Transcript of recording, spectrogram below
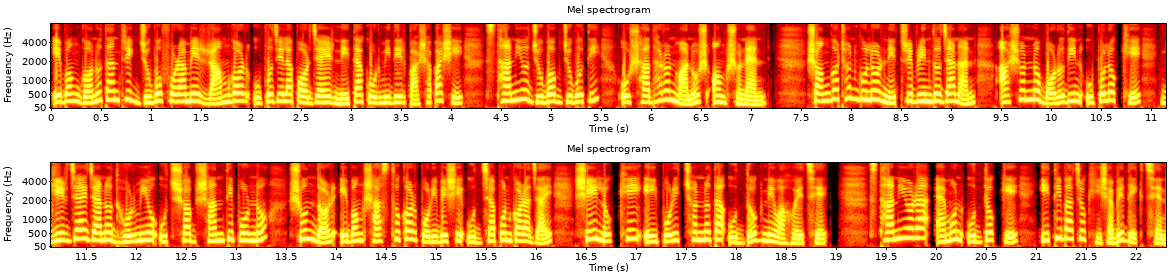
এবং গণতান্ত্রিক যুব ফোরামের রামগড় উপজেলা পর্যায়ের নেতাকর্মীদের পাশাপাশি স্থানীয় যুবক যুবতী ও সাধারণ মানুষ অংশ নেন। সংগঠনগুলোর নেতৃবৃন্দ জানান, আসন্ন বড়দিন উপলক্ষে গির্জায় যেন ধর্মীয় উৎসব শান্তিপূর্ণ, সুন্দর এবং স্বাস্থ্যকর পরিবেশে উদযাপন করা যায়, সেই লক্ষ্যেই এই পরিচ্ছন্নতা উদ্যোগ নেওয়া হয়েছে। স্থানীয়রা এমন উদ্যোগকে ইতিবাচক হিসাবে দেখছেন।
